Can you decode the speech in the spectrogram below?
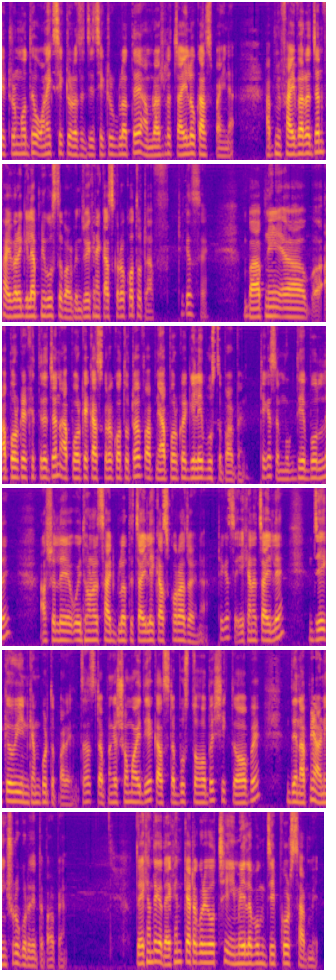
সেক্টরের মধ্যে অনেক সেক্টর আছে, যে সেক্টরগুলোতে আমরা আসলে চাইলেও কাজ পাই না। আপনি ফাইবারে যান ফাইবারে গেলে আপনি বুঝতে পারবেন যে এখানে কাজ করা কত টাফ ঠিক আছে? বা আপনি আপওয়ার্কের ক্ষেত্রে যান আপওয়ার্কে কাজ করা কত টাফ আপনি আপওয়ার্কে গেলেই বুঝতে পারবেন, ঠিক আছে? মুখ দিয়ে বললে আসলে ওই ধরনের সাইটগুলোতে চাইলেই কাজ করা যায় না, ঠিক আছে? এখানে চাইলে যে কেউই ইনকাম করতে পারে জাস্ট আপনাকে সময় দিয়ে কাজটা বুঝতে হবে, শিখতে হবে দেন আপনি আর্নিং শুরু করে দিতে পারবেন। তো এখান থেকে দেখেন ক্যাটাগরি হচ্ছে ইমেল এবং জিপ কোড সাবমিট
